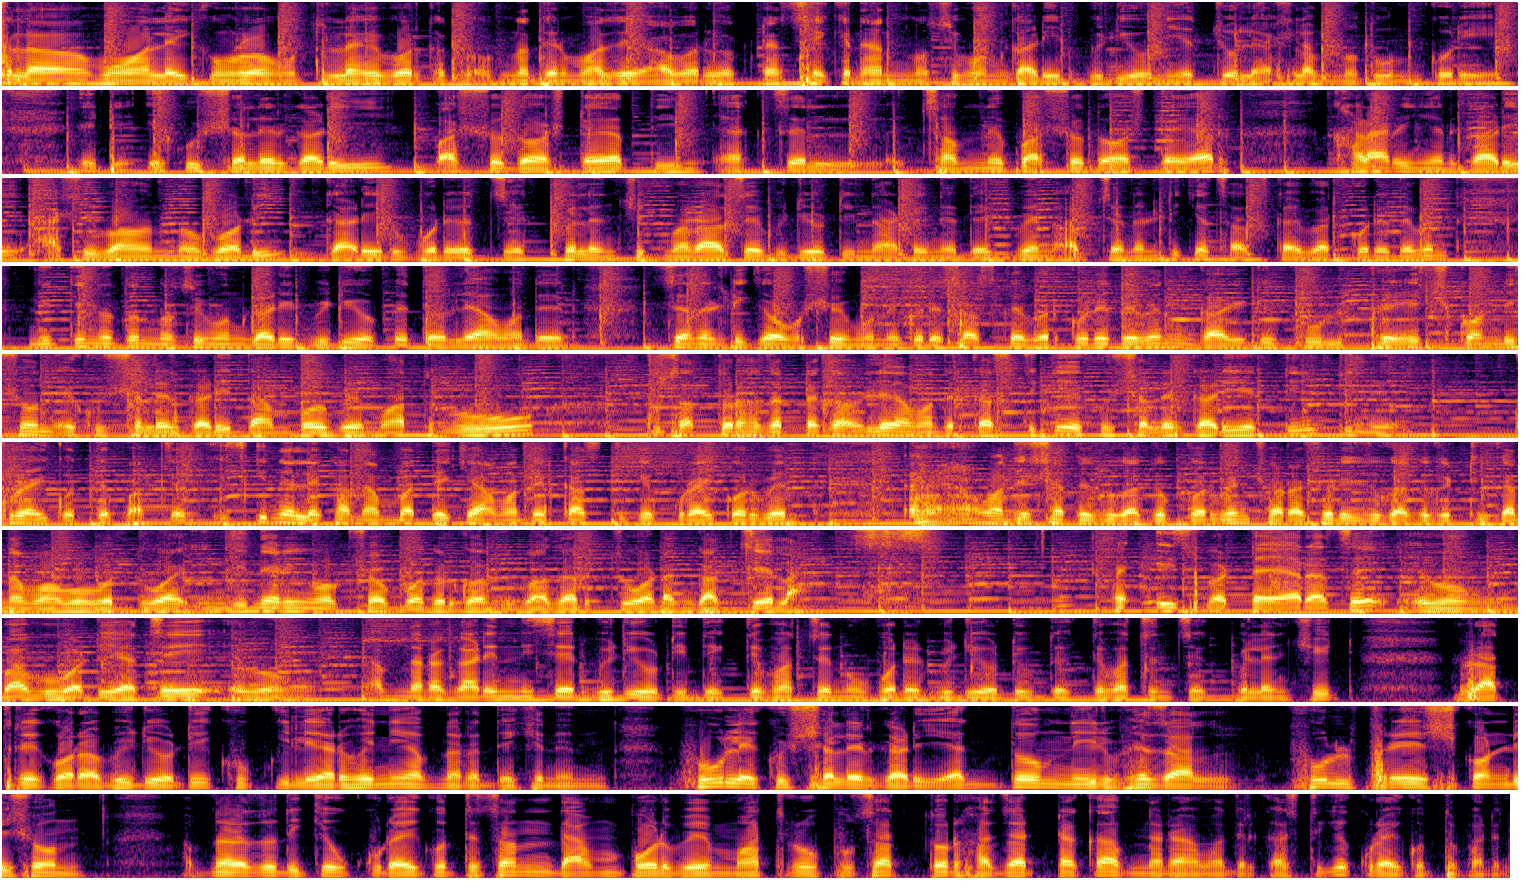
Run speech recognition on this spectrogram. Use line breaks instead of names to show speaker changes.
আসসালামু আলাইকুম রহমতুল্লাহ বরকাত আপনাদের মাঝে আবারও একটা সেকেন্ড হ্যান্ড নসিমন গাড়ির ভিডিও নিয়ে চলে আসলাম নতুন করে। এটি একুশ সালের গাড়ি, পাঁচশো দশ টায়ার, তিন অ্যাক্সেল সামনে পাঁচশো দশ টায়ার, খাড়া রিংয়ের গাড়ি, আশি বাহান্ন বডি। গাড়ির উপরে হচ্ছে প্লেন শিট মারা আছে। ভিডিওটি না টেনে দেখবেন আর চ্যানেলটিকে সাবস্ক্রাইবার করে দেবেন। নিত্য নতুন নসিমন গাড়ির ভিডিও পেতে হলে আমাদের চ্যানেলটিকে অবশ্যই মনে করে সাবস্ক্রাইবার করে দেবেন। গাড়িটি ফুল ফ্রেশ কন্ডিশন, একুশ সালের গাড়ি, দাম পড়বে মাত্র পঁচাত্তর হাজার টাকা হলে আমাদের কাছ থেকে একুশ সালের গাড়ি একটি কিনে ক্রয় করতে পারছেন। স্ক্রিনে লেখা নাম্বার দেখে আমাদের কাছ থেকে ক্রয় করবেন। আমাদের সাথে যোগাযোগ করবেন। সরাসরি যোগাযোগের ঠিকানা মা বাবার দোয়া ইঞ্জিনিয়ারিং ওয়ার্কশপ, বদরগঞ্জ বাজার, চুয়াডাঙ্গা জেলা। স্পার টায়ার আছে এবং বাবুবাটি আছে এবং আপনারা গাড়ির নিচের ভিডিওটি দেখতে পাচ্ছেন, উপরের ভিডিওটিও দেখতে পাচ্ছেন চেক ব্যালেন্স শিট রাত্রে করা ভিডিওটি খুব ক্লিয়ার হয়নি, আপনারা দেখে নেন। ফুল একুশ সালের গাড়ি, একদম নির্ভেজাল, ফুল ফ্রেশ কন্ডিশন আপনারা যদি কেউ ক্রয় করতে চান, দাম পড়বে মাত্র পঁচাত্তর হাজার টাকা, আপনারা আমাদের কাছ থেকে ক্রয় করতে পারেন।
